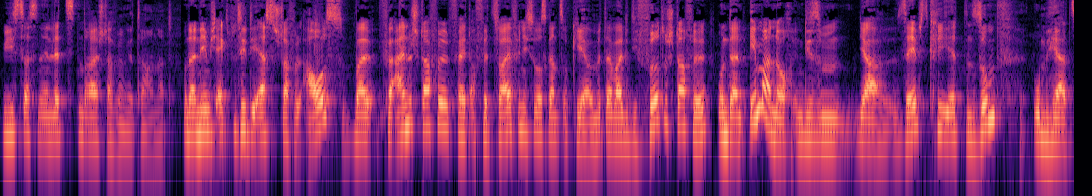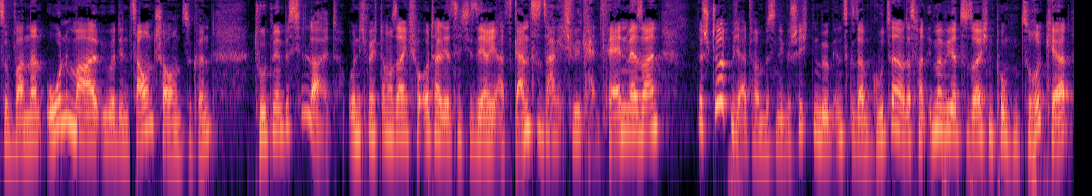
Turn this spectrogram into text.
wie es das in den letzten drei Staffeln getan hat. Und dann nehme ich explizit die erste Staffel aus, weil für eine Staffel, vielleicht auch für zwei, finde ich sowas ganz okay. Aber mittlerweile die vierte Staffel und dann immer noch in diesem, ja, selbst kreierten Sumpf umherzuwandern, ohne mal über den Zaun schauen zu können, tut mir ein bisschen leid. Und ich möchte auch mal sagen, ich verurteile jetzt nicht die Serie als Ganze, sage, ich will kein Fan mehr sein. Das stört mich einfach ein bisschen. Die Geschichten mögen insgesamt gut sein, aber dass man immer wieder zu solchen Punkten zurückkehrt,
